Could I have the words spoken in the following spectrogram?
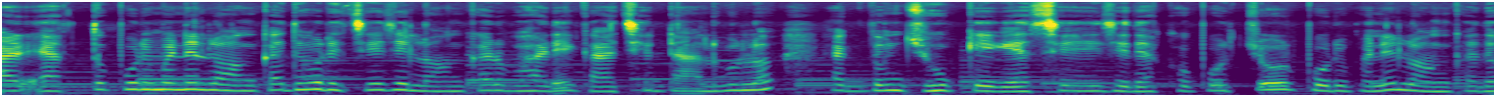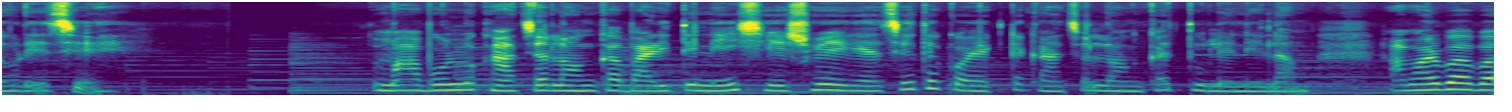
আর এত পরিমাণে লঙ্কা ধরেছে যে লঙ্কার ভারে গাছের ডালগুলো একদম ঝুঁকে গেছে। এই যে দেখো, প্রচুর পরিমাণে লঙ্কা ধরেছে। মা বলল, কাঁচা লঙ্কা বাড়িতে নেই, শেষ হয়ে গেছে। তো কয়েকটা কাঁচা লঙ্কা তুলে নিলাম। আমার বাবা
